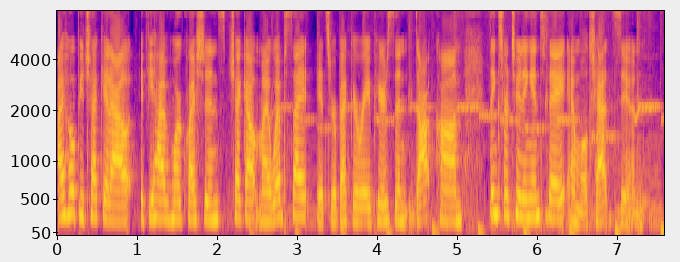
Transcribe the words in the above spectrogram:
I hope you check it out. If you have more questions, check out my website. It's RebekahRaePearson.com. Thanks for tuning in today, and we'll chat soon.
